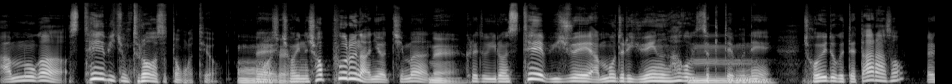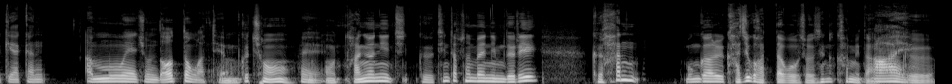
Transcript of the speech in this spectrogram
안무가 스텝이 좀 들어갔었던 것 같아요. 자, 어, 네. 저희는 셔플은 아니었지만 네, 그래도 이런 스텝 위주의 안무들이 유행하고 있었기 음. 때문에 저희도 그때 따라서 이렇게 약간 안무에 좀 넣었던 것 같아요. 음, 그쵸. 네. 어, 당연히 티- 그 틴탑 선배님들이 그 한 뭔가를 가지고 갔다고 저는 생각합니다. 아, 예. 그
